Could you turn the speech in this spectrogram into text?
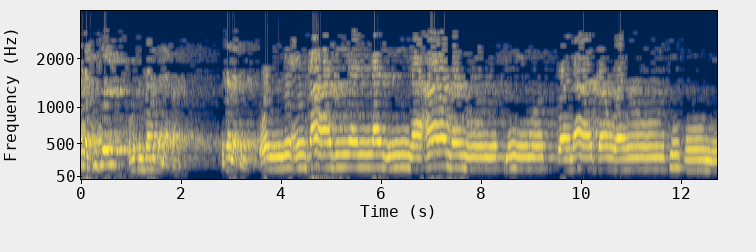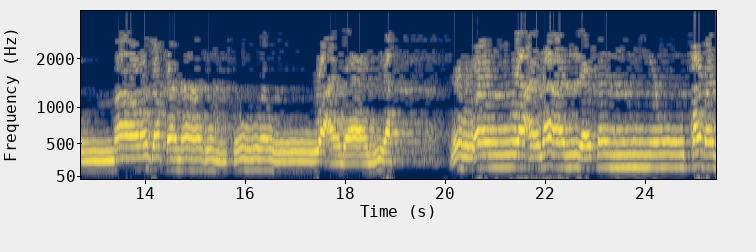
Allah kishiyoyi kuma sun ja mutane akan قل لعبادي الذين آمنوا يقيموا الصلاة وينفقوا مما رزقناهم سرا وعلانية. سرا وعلانية من قبل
